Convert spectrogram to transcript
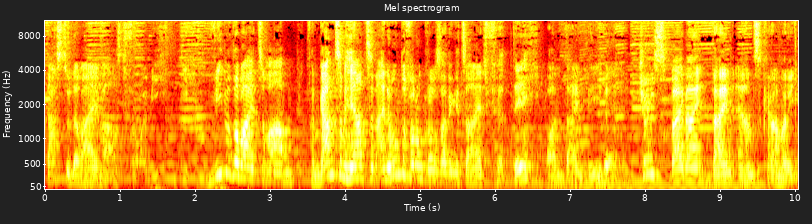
dass du dabei warst. Freue mich, dich wieder dabei zu haben. Von ganzem Herzen eine wundervolle und großartige Zeit für dich und dein Leben. Tschüss, bye bye, dein Ernst Krameri.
